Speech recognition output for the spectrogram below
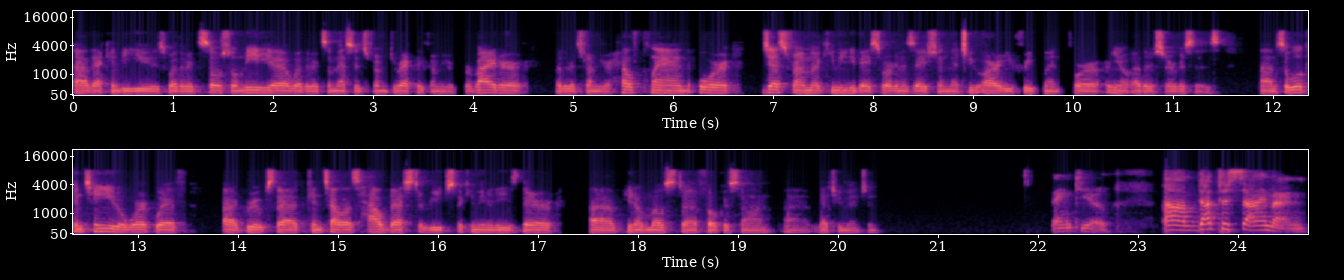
uh, that can be used, whether it's social media, whether it's a message from directly from your provider, whether it's from your health plan, or just from a community-based organization that you already frequent for you know other services. Um, so we'll continue to work with uh, groups that can tell us how best to reach the communities they're uh, you know most uh, focused on uh, that you mentioned. Thank you, um, Dr. Simon.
